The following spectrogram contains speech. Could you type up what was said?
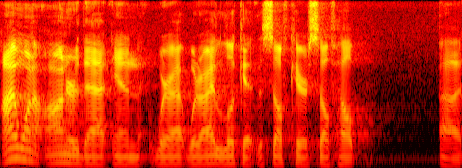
I want to honor that in where I, where I look at the self care, self help uh,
